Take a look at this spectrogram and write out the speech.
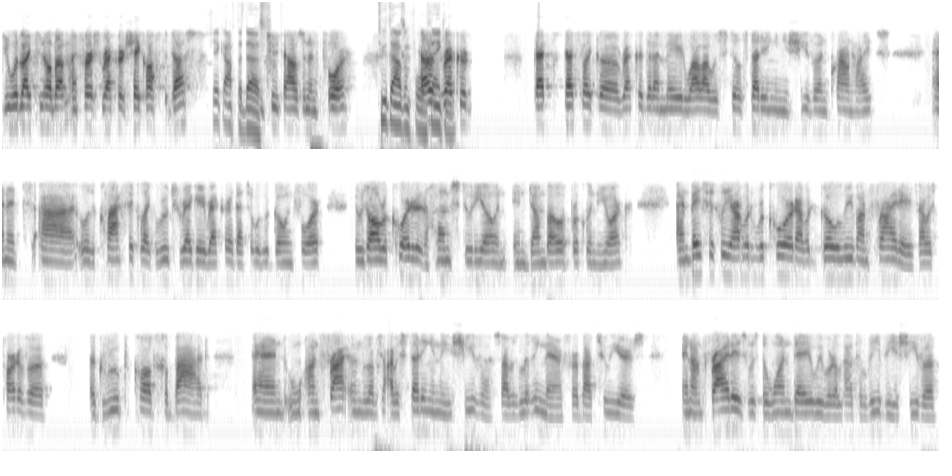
You would like to know about my first record, "Shake Off the Dust"? Shake Off the Dust. In 2004. 2004. That thank record that's that's like a record that I made while I was still studying in yeshiva in Crown Heights, and it uh, it was a classic like roots reggae record. That's what we were going for. It was all recorded at a home studio in in Dumbo, Brooklyn, New York. And basically, I would record. I would go leave on Fridays. I was part of a a group called Chabad, and on Friday, I was studying in the yeshiva, so I was living there for about two years and on Fridays was the one day we were allowed to leave the yeshiva,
